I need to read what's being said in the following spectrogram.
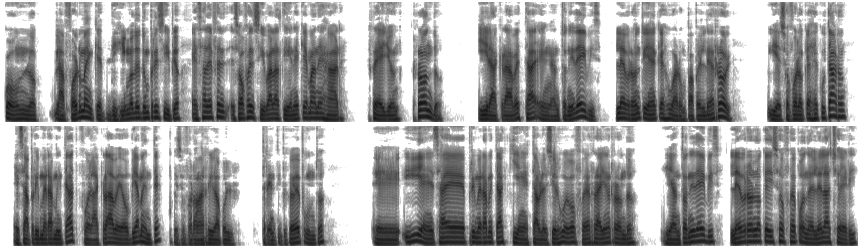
con la forma en que dijimos desde un principio, esa, esa ofensiva la tiene que manejar Rayon Rondo. Y la clave está en Anthony Davis. LeBron tiene que jugar un papel de rol. Y eso fue lo que ejecutaron. Esa primera mitad fue la clave, obviamente, porque se fueron arriba por treinta y pico de puntos. Eh, y en esa eh, primera mitad, quien estableció el juego fue Ryan Rondo y Anthony Davis. LeBron lo que hizo fue ponerle la cherry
